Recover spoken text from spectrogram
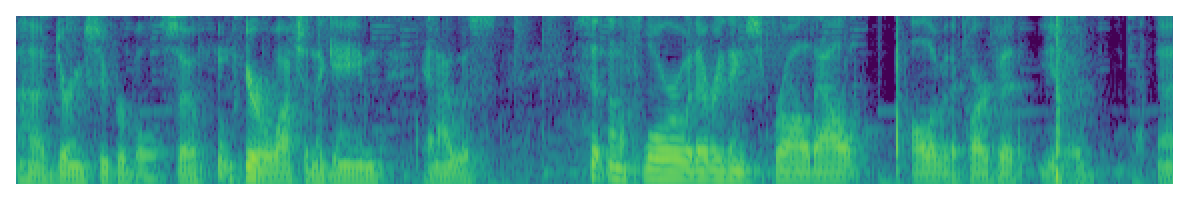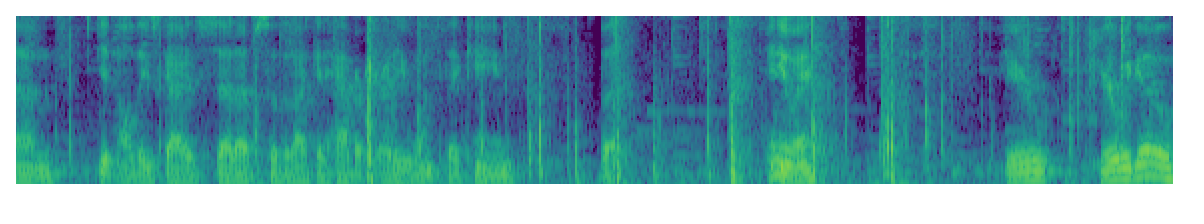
uh, during Super Bowl. So we were watching the game and I was sitting on the floor with everything sprawled out all over the carpet, you know, um, getting all these guys set up so that I could have it ready once they came. But anyway, here, here we go.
